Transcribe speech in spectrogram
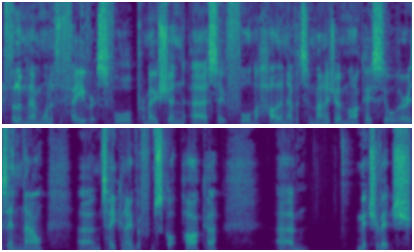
Fulham, then, one of the favourites for promotion. Uh, so, former Hull and Everton manager Marco Silva is in now, um, taken over from Scott Parker. Um, Mitrovic,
